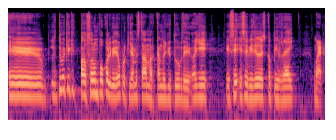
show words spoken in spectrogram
Eh, le tuve que pausar un poco el video porque ya me estaba marcando YouTube de, oye, ese, ese video es copyright. Bueno,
